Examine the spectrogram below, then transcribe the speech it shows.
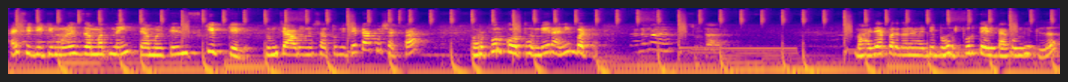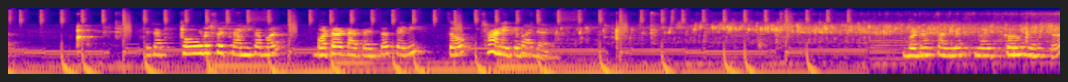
ॲसिडिटीमुळे जमत नाही त्यामुळे ते स्किप केले. तुमच्या आवडीनुसार तुम्ही ते टाकू शकता. भरपूर कोथिंबीर आणि बटर. भाज्या परतण्यासाठी भरपूर तेल टाकून घेतलं. त्याच्यात थोडंसं चमचाभर बटर टाकायचं त्याने चव छान येते भाज्यांना. बटर चांगलं स्मॅश करून घ्यायचं.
